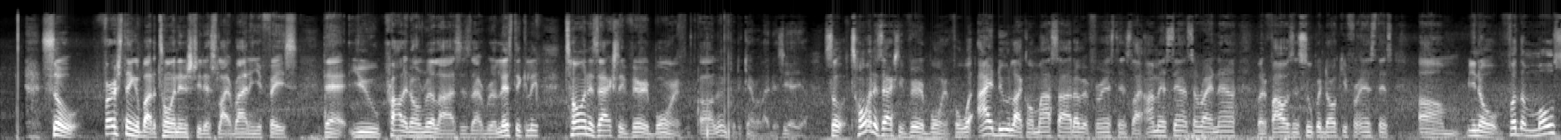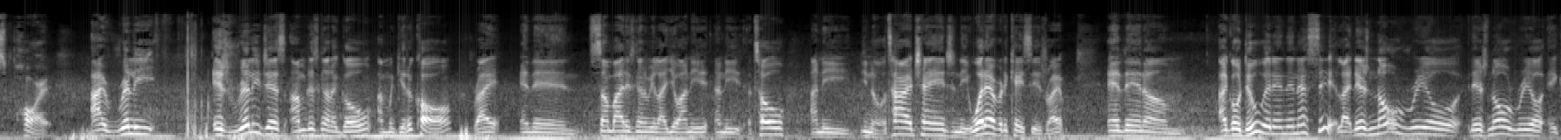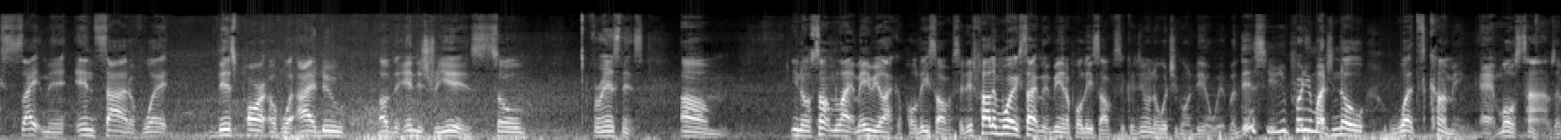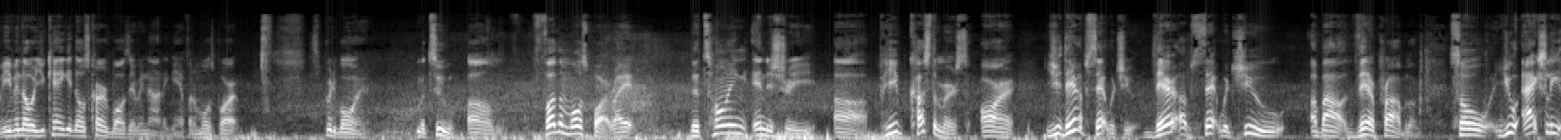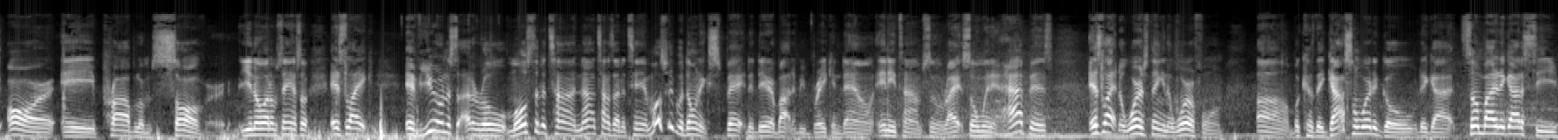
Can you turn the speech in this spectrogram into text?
So first thing about the towing industry that's like right in your face that you probably don't realize is that realistically, towing is actually very boring. Uh, let me put the camera like this. Yeah, yeah. So towing is actually very boring. For what I do, like on my side of it, for instance, like I'm in Sampson right now, but if I was in Super Donkey, for instance, um, you know, for the most part, I really, it's really just, I'm just gonna go, I'm gonna get a call, right? And then somebody's gonna be like, yo, I need, I need a tow I need, you know, a tire change, I need whatever the case is, right? And then um I go do it and then that's it. Like there's no real there's no real excitement inside of what this part of what I do of the industry is. So for instance, um you know, something like maybe like a police officer. There's probably more excitement being a police officer because you don't know what you're going to deal with. But this, you, you, pretty much know what's coming at most times. I mean, even though you can't get those curveballs every now and again, for the most part, it's pretty boring. Number two, um, for the most part, right, the towing industry, uh, people, customers are, you, they're upset with you. They're upset with you about their problem. So you actually are a problem solver. You know what I'm saying? So it's like if you're on the side of the road, most of the time, nine times out of ten, most people don't expect that they're about to be breaking down anytime soon, right? So when it happens, it's like the worst thing in the world for them uh, because they got somewhere to go, they got somebody they got to see,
